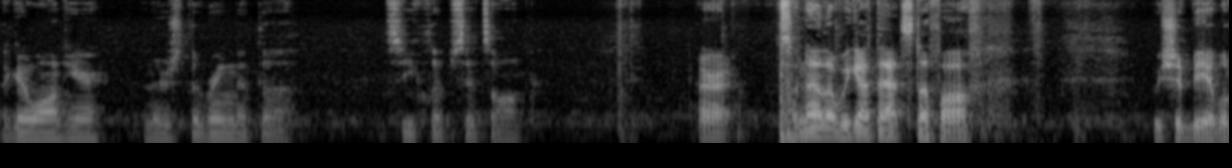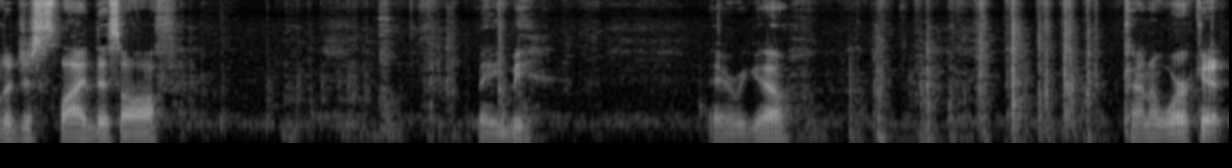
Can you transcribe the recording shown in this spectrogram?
that go on here. And there's the ring that the C-clip sits on. Alright, so now that we got that stuff off, we should be able to just slide this off. Maybe. There we go. Kind of work it,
